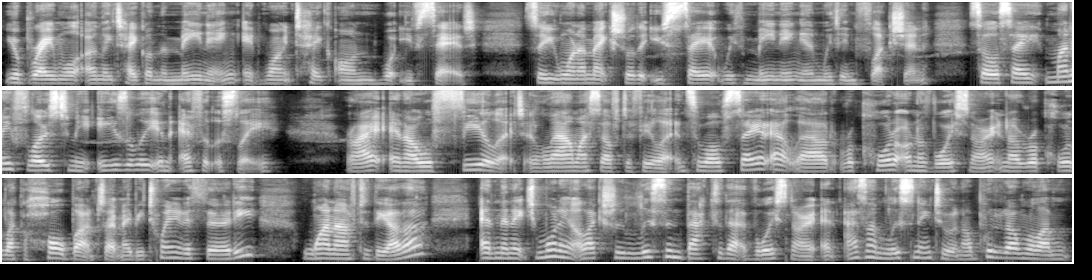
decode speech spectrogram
your brain will only take on the meaning, it won't take on what you've said. So you want to make sure that you say it with meaning and with inflection. So I'll say, money flows to me easily and effortlessly right? And I will feel it and allow myself to feel it. And so I'll say it out loud, record it on a voice note, and I'll record like a whole bunch, like maybe 20 to 30, one after the other. And then each morning I'll actually listen back to that voice note. And as I'm listening to it, and I'll put it on while I'm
